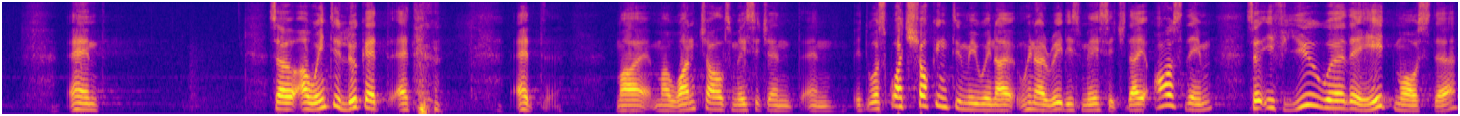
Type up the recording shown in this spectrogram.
and so I went to look at, at, at my, my one child's message, and, and it was quite shocking to me when I, when I read his message. They asked them, So if you were the headmaster,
